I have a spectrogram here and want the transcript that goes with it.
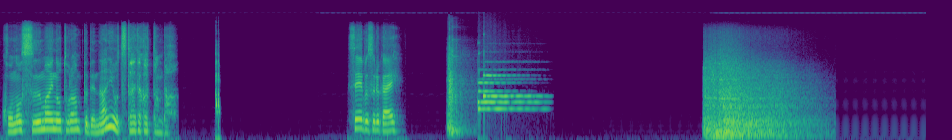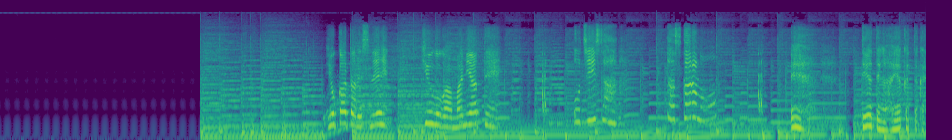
この数枚のトランプで何を伝えたかったんだ。セーブするかい？よかったですね。救護が間に合って。おじいさん助かるの？ええ。手当てが早かったから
